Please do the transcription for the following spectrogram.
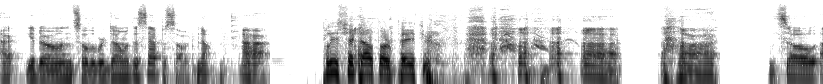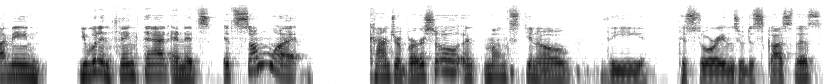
I- you know. And so that we're done with this episode. No. Please check out our Patreon. so I mean, you wouldn't think that, and it's it's somewhat controversial amongst you know the historians who discuss this.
